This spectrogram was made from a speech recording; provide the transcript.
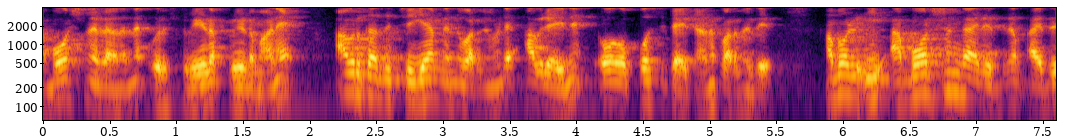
അബോർഷൻ എല്ലാം തന്നെ ഒരു സ്ത്രീയുടെ ഫ്രീഡമാണ്. അവർക്ക് അത് ചെയ്യാം എന്ന് പറഞ്ഞുകൊണ്ട് അവരതിന് ഓപ്പോസിറ്റ് ആയിട്ടാണ് പറഞ്ഞത്. അപ്പോൾ ഈ അബോർഷൻ കാര്യത്തിനും അതായത്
